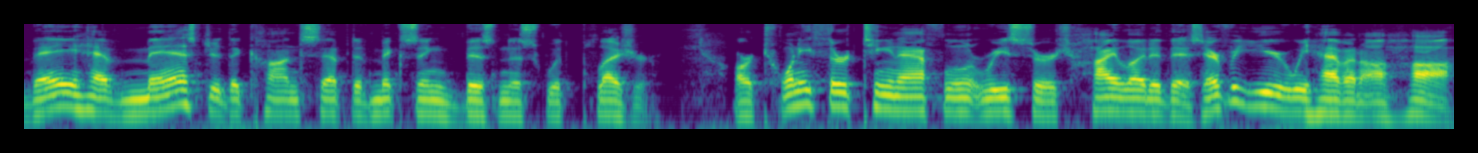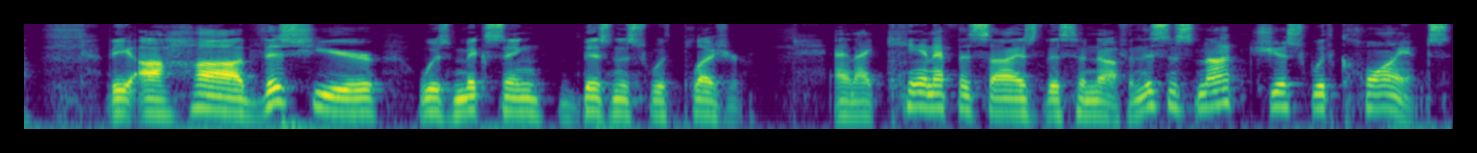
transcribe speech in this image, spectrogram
they have mastered the concept of mixing business with pleasure. Our 2013 affluent research highlighted this. Every year we have an aha. The aha this year was mixing business with pleasure. And I can't emphasize this enough. And this is not just with clients.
